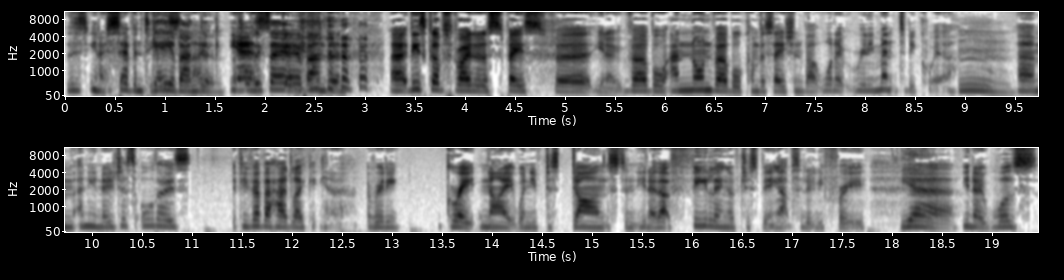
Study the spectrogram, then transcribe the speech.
this, you know, seventies Gay abandon. Like, yes, gay abandon. uh, these clubs provided a space for you know verbal and non-verbal conversation about what it really meant to be queer. Mm. Um, and you know, just all those. If you've ever had like you know a really great night when you've just danced and you know that feeling of just being absolutely free, Yeah, you know, was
